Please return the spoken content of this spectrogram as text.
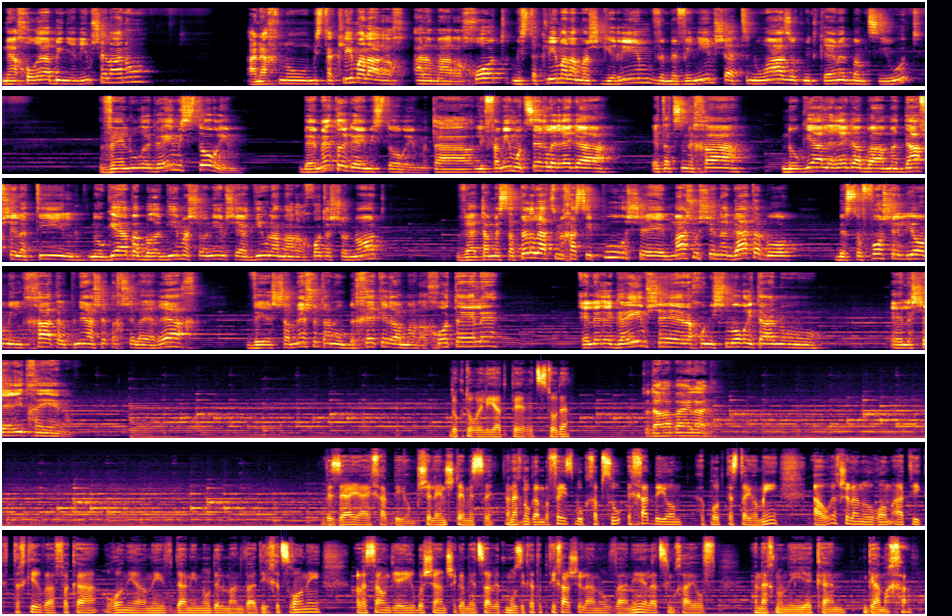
מאחורי הבניינים שלנו, אנחנו מסתכלים על, הערכ... על המערכות, מסתכלים על המשגרים ומבינים שהתנועה הזאת מתקיימת במציאות, ואלו רגעים היסטוריים, באמת רגעים היסטוריים. אתה לפעמים עוצר לרגע את עצמך, נוגע לרגע במדף של הטיל, נוגע בברגים השונים שיגיעו למערכות השונות, ואתה מספר לעצמך סיפור שמשהו שנגעת בו, בסופו של יום ינחת על פני השטח של הירח, וישמש אותנו בחקר המערכות האלה. אלה רגעים שאנחנו נשמור איתנו אה, לשארית חיינו. דוקטור אליעד פרץ, תודה. תודה רבה אלעד. וזה היה אחד ביום של N12. אנחנו גם בפייסבוק, חפשו אחד ביום, הפודקאסט היומי. העורך שלנו הוא רום אטיק, תחקיר והפקה רוני ארניב, דני נודלמן ועדי חצרוני, על הסאונד יאיר בשן שגם יצר את מוזיקת הפתיחה שלנו, ואני אלעד שמחיוף. אנחנו נהיה כאן גם מחר.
